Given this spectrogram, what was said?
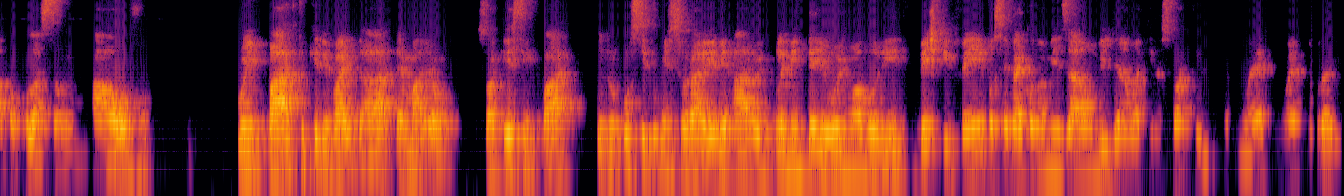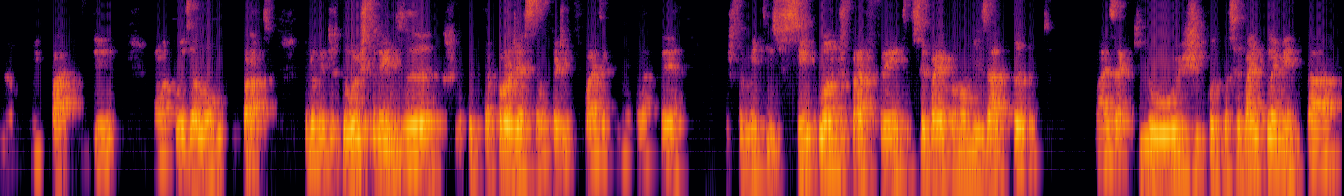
a, população alvo, o impacto que ele vai dar é maior. Só que esse impacto eu não consigo mensurar ele. Ah, eu implementei hoje um algoritmo, mês que vem você vai economizar um milhão aqui na sua clínica. Não é, não é por aí, não. O impacto dele é uma coisa a longo prazo. Pelo menos dois, três anos, a projeção que a gente faz aqui na Inglaterra, justamente isso. Cinco anos para frente você vai economizar tanto. Mas aqui hoje, quando você vai implementar,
